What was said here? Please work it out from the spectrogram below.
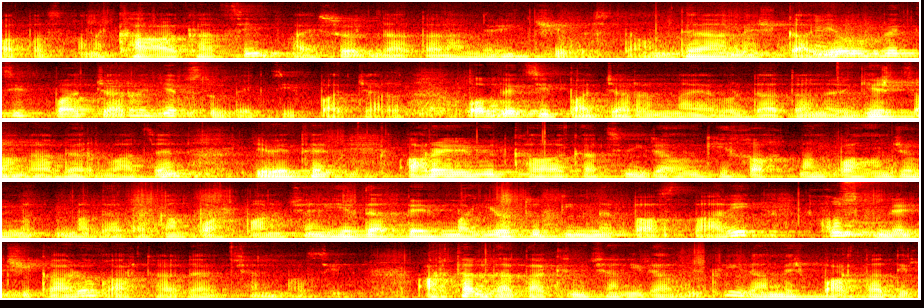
պատասխանը։ Քաղաքացին այսօր դատարաններին չի վստահում։ Դրա մեջ կա եւ օբյեկտիվ պատճառը եւ սուբյեկտիվ պատճառը։ Օբյեկտիվ պատճառը նա է, որ դատարանները ģեր ծանրաբեռնված են եւ եթե արերևույթ քաղաքացին իրավունքի խախտման պահանջով մտնում է դատական պաշտպանության եւ դա տևում է 7-9-10 տարի, խոսք լինել չի կարող արդարադատության մասին արդար դատականության իրավունքը իր մեջ պարտադիր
